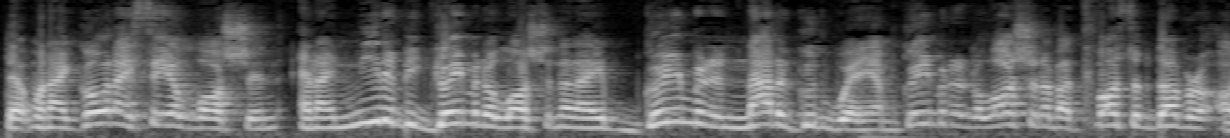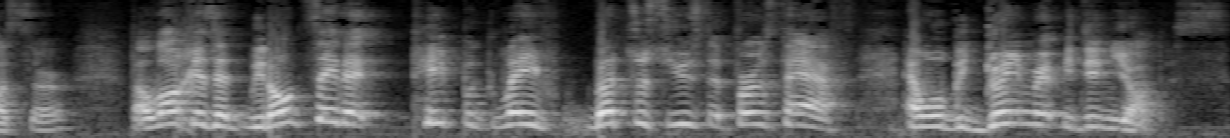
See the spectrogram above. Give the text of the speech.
that when I go and I say a lashon, and I need to be goyim a lashon, and I'm goyim in not a good way, I'm goyim in a lashon about tvas of davar aser. The Allah is that we don't say that tape glaive. Let's just use the first half, and we'll be goyim it bidin yodis.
